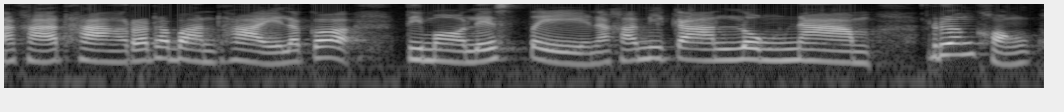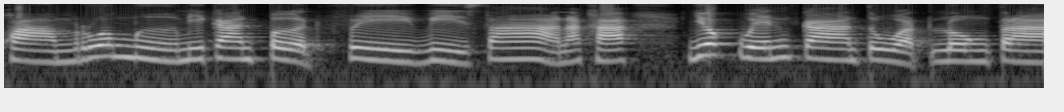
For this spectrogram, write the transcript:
นะคะทางรัฐบาลไทยแล้วก็ติมอร์เลสเตนะคะมีการลงนามเรื่องของความร่วมมือ มีการเปิดฟรีวีซ่านะคะยกเว้นการตรวจลงตรา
